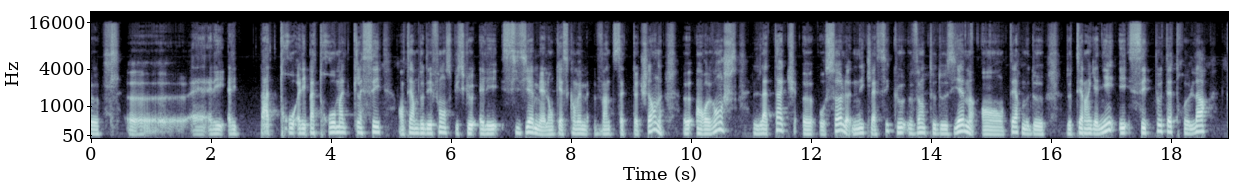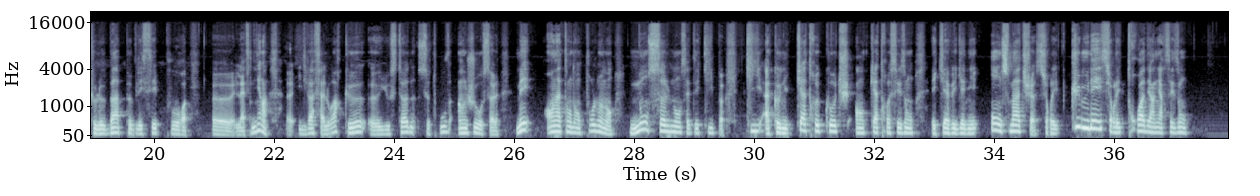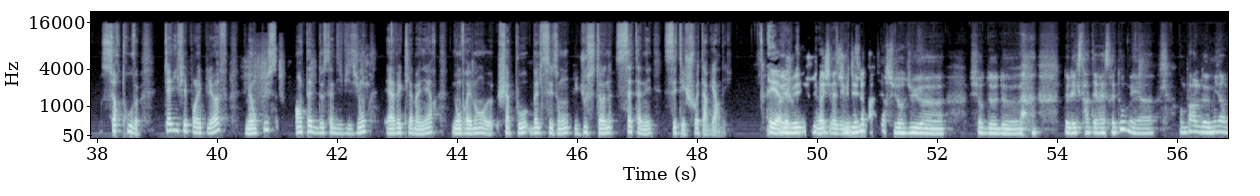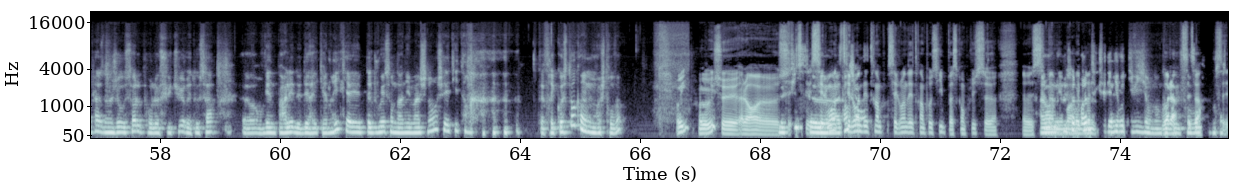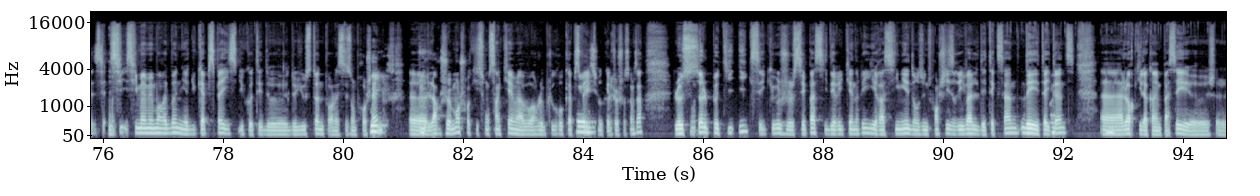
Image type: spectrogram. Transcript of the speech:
elle est, elle est trop, elle est pas trop mal classée en termes de défense puisque elle est sixième mais elle encaisse quand même 27 touchdowns. Euh, en revanche, l'attaque euh, au sol n'est classée que 22e en termes de, de terrain gagné et c'est peut-être là que le bas peut blesser pour euh, l'avenir. il va falloir que Houston se trouve un jeu au sol. Mais en attendant, pour le moment, non seulement cette équipe qui a connu quatre coachs en quatre saisons et qui avait gagné 11 matchs sur les cumulés sur les trois dernières saisons, se retrouve qualifiée pour les playoffs, mais en plus en tête de sa division et avec la manière, non vraiment euh, chapeau, belle saison, Houston cette année, c'était chouette à regarder. Et je, vais, déjà partir sur du euh, sur de, l'extraterrestre et tout, mais euh, on parle de mise en place d'un jeu au sol pour le futur et tout ça. Euh, on vient de parler de Derrick Henry qui avait peut-être joué son dernier match, non, chez les Titans? Ça serait costaud quand même, moi je trouve. Hein. Oui, oui, c'est alors euh, c'est loin, loin d'être c'est loin d'être impossible parce qu'en plus euh, euh, si ma mémoire est bonne, c'est que c'est des rivaux de division. Donc voilà, c'est ça. Si, si, ma mémoire est bonne, il y a du cap space du côté de, de Houston pour la saison prochaine. Euh, largement, je crois qu'ils sont cinquièmes à avoir le plus gros cap space ou quelque chose comme ça. Le seul petit X, c'est que je sais pas si Derrick Henry ira signer dans une franchise rivale des Texans, des Titans, alors qu'il a quand même passé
